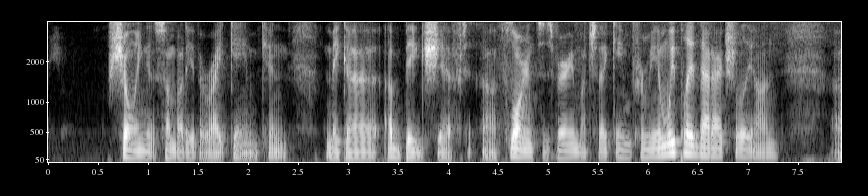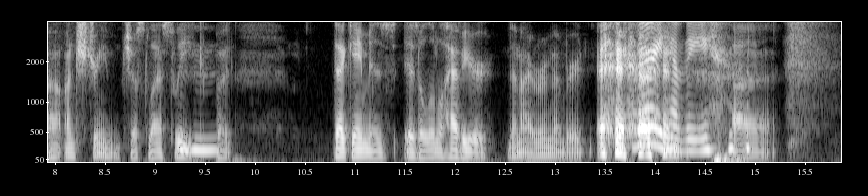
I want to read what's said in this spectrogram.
showing somebody the right game can make a, a big shift. Uh, Florence is very much that game for me, and we played that actually on uh, on stream just last week. Mm-hmm. But that game is is a little heavier than I remembered. It's very heavy. uh,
